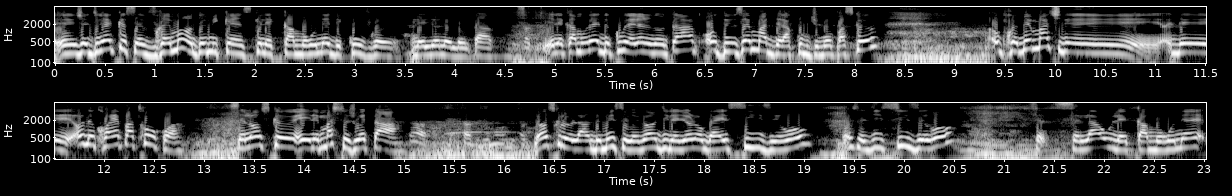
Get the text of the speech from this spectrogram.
Et je dirais que c'est vraiment en 2015 que les Camerounais découvrent les Lions indomptables. Et les Camerounais découvrent les Lions indomptables au deuxième match de la Coupe du Monde parce que au premier match, on ne croyait pas trop, quoi. C'est lorsque, et les matchs se jouaient tard. Lorsque le lendemain, se réveille, on dit les Lions ont gagné 6-0. On se dit 6-0 c'est là où les Camerounais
